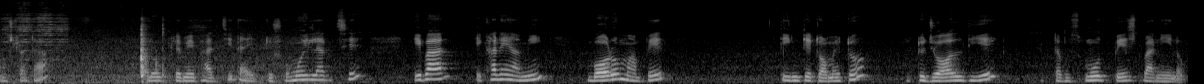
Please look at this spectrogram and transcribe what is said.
মশলাটা লো ফ্লেমে ভাজছি, তাই একটু সময় লাগছে। এবার এখানে আমি বড় মাপের তিনটে টমেটো, একটু জল দিয়ে একটা স্মুথ পেস্ট বানিয়ে নেব।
